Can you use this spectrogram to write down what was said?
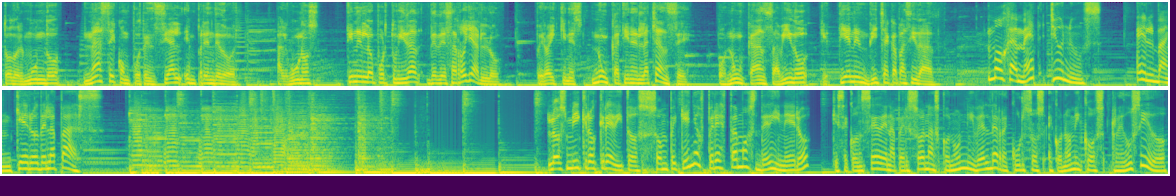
Todo el mundo nace con potencial emprendedor. Algunos tienen la oportunidad de desarrollarlo, pero hay quienes nunca tienen la chance o nunca han sabido que tienen dicha capacidad. Mohamed Yunus, el banquero de la paz. Los microcréditos son pequeños préstamos de dinero que se conceden a personas con un nivel de recursos económicos reducido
